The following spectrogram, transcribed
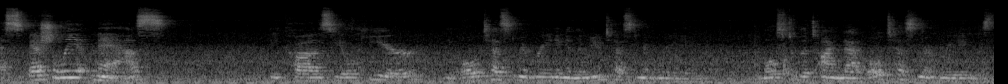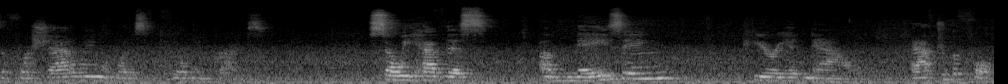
especially at Mass, because you'll hear the Old Testament reading and the New Testament reading. Most of the time, that Old Testament reading is the foreshadowing of what is fulfilled in Christ. So we have this amazing period now, after the fall,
